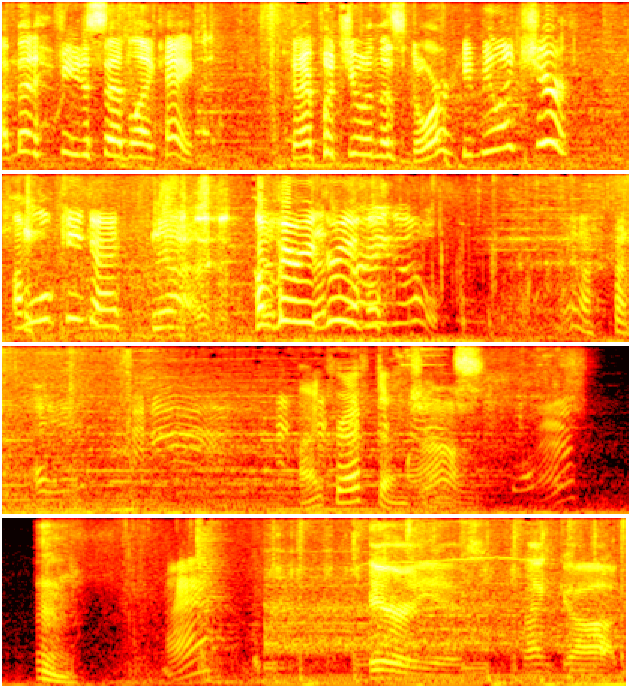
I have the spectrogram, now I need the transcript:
I bet if you just said like, "Hey, can I put you in this door?" He'd be like, "Sure." I'm a little key guy. yeah. I'm very That's where I agreeable. go. Minecraft Dungeons. Huh? Hmm. Here he is. Thank God.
